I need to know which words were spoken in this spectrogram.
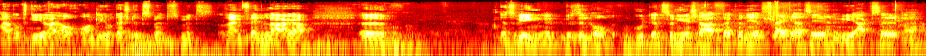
hat uns Gera auch ordentlich unterstützt mit, mit seinem Fanlager. Äh, deswegen, äh, wir sind auch gut ins Turnier gestartet, da könnt ihr jetzt gleich erzählen wie Axel, ne?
